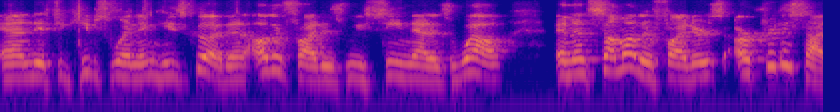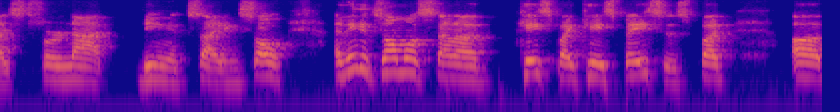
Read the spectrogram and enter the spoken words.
And if he keeps winning he's good. And other fighters we've seen that as well. And then some other fighters are criticized for not being exciting. So i think it's almost on a case by case basis. But uh,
